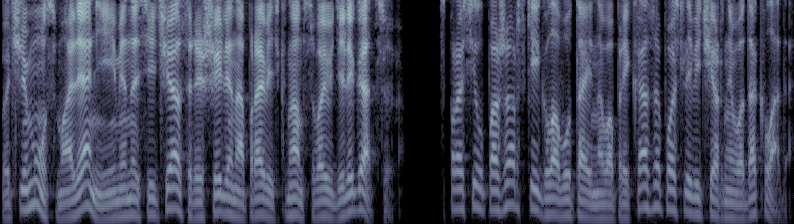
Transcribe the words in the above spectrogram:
почему смоляне именно сейчас решили направить к нам свою делегацию?» Спросил Пожарский главу тайного приказа после вечернего доклада.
